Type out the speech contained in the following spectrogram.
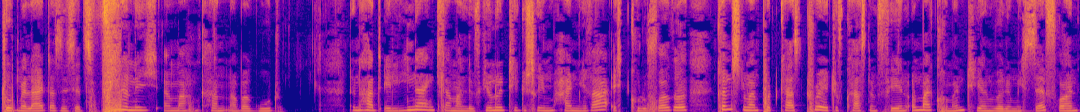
tut mir leid, dass ich es jetzt wieder nicht äh, machen kann, aber gut. Dann hat Elina in Klammern Live Unity geschrieben, Hi Mira, echt coole Folge. Könntest du meinen Podcast Creative Cast empfehlen und mal kommentieren, würde mich sehr freuen.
